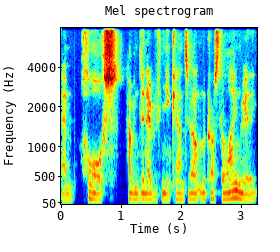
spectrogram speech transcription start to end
um, hoarse, having done everything you can to help them across the line, really.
